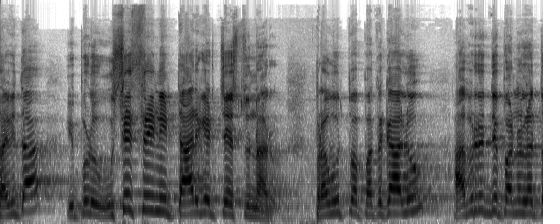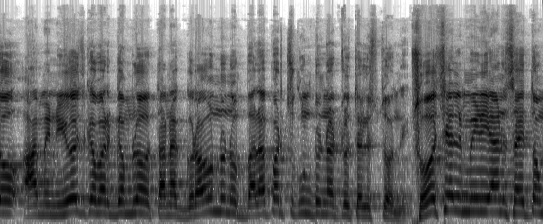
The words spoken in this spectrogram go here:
సవిత ఇప్పుడు ఉషశ్రీని టార్గెట్ చేస్తున్నారు. ప్రభుత్వ పథకాలు అభివృద్ధి పనులతో ఆమె నియోజకవర్గంలో తన గ్రౌండ్ను బలపరుచుకుంటున్నట్లు తెలుస్తోంది. సోషల్ మీడియాను సైతం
